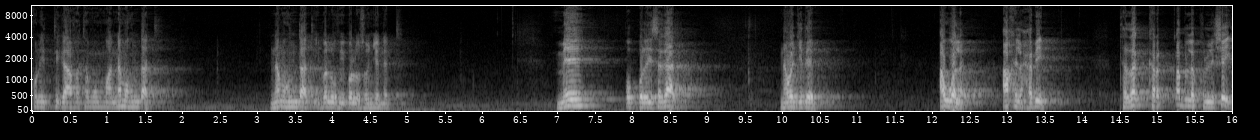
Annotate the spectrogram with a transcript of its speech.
kun itti gaafatamummaa nama hundaati nama hundaati ibaluu fi ibaluu osoo hin jennetti mee obboleessa gaari na wajji deemu أولا أخي الحبيب تذكر قبل كل شيء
